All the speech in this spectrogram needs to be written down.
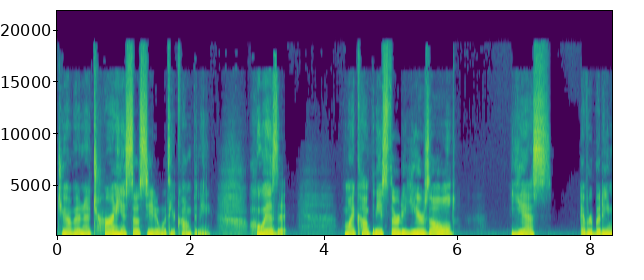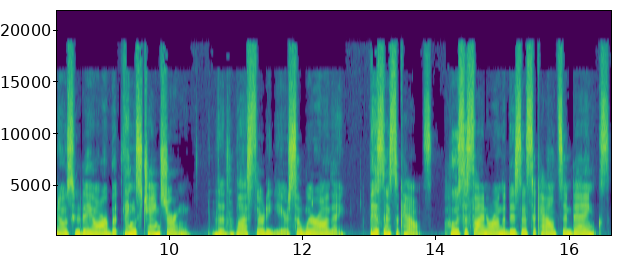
Do you have an attorney associated with your company? Who is it? My company is 30 years old. Yes, everybody knows who they are, but things changed during the mm-hmm. last 30 years. So where are they? Business accounts. Who's the signer on the business accounts and banks?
